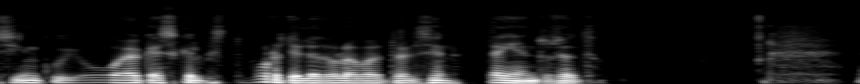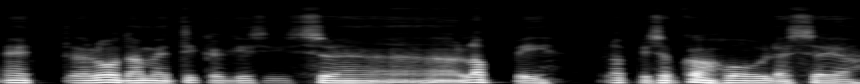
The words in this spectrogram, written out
siin, kui hooaja keskel vist Fordile tulevad veel siin täiendused et loodame, et ikkagi siis äh, Lappi, Lappi saab ka hoo üles ja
